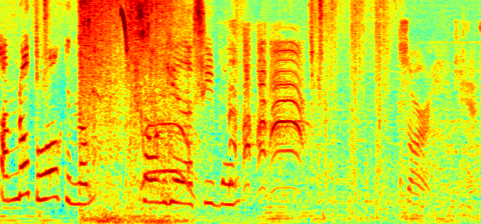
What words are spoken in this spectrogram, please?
I'm not blocking them. So I want to hear that feedback. Sorry, can't.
